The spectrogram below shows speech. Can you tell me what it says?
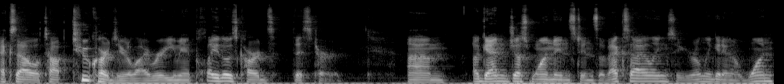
exile the top two cards of your library. You may play those cards this turn. Um, again, just one instance of exiling, so you're only getting a one.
